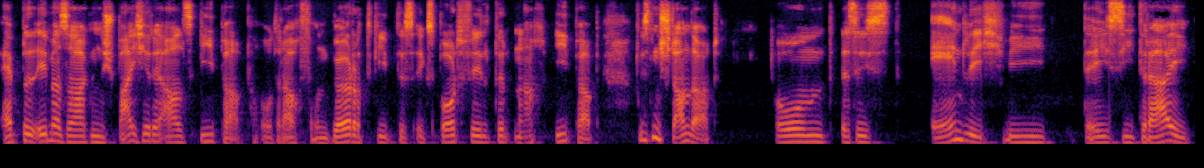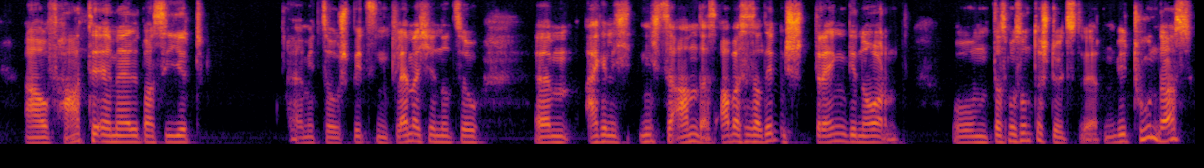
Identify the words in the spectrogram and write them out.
Apple immer sagen, speichere als EPUB oder auch von Word gibt es Exportfilter nach EPUB. Das ist ein Standard und es ist ähnlich wie Daisy 3 auf HTML basiert, äh, mit so spitzen Klemmerchen und so. Ähm, eigentlich nicht so anders, aber es ist halt eben streng genormt und das muss unterstützt werden. Wir tun das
